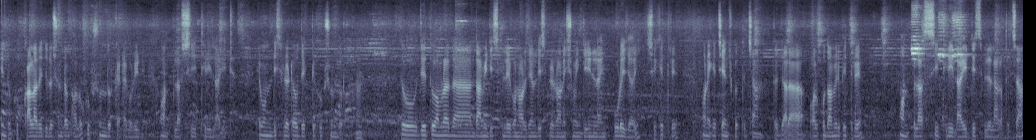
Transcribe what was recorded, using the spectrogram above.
কিন্তু খুব কালার রেজুলেশনটা ভালো, খুব সুন্দর ক্যাটাগরির ওয়ানপ্লাস সি থ্রি লাইট এবং ডিসপ্লেটাও দেখতে খুব সুন্দর হ্যাঁ? তো যেহেতু আমরা দামি ডিসপ্লে এবং অরিজিনাল ডিসপ্লের অনেক সময় গ্রিন লাইন পড়ে যায়, সেক্ষেত্রে অনেকে চেঞ্জ করতে চান। তো যারা অল্প দামের ভিতরে OnePlus C three lite display লাগাতে চান,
